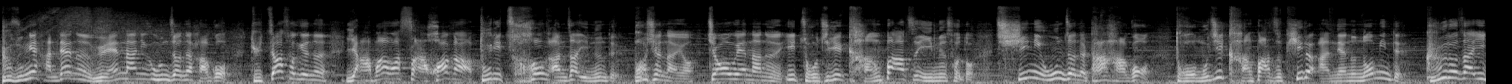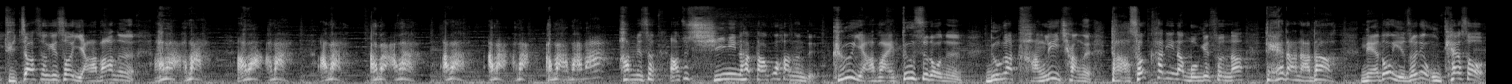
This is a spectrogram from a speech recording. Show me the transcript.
그 중에 한 대는 웬난이 운전을 하고 뒷좌석에는 야바와 사화가 둘이 척 앉아 있는데 보셨나 있잖아요. 저외나는 이 조직의 강바즈이면서도 신이 운전을 다 하고 도무지 강바즈 티를 안 내는 놈인데 그러자 이 뒷좌석에서 야바는 아바 아바 아바 아바 아바 아바 아바 아바 아바 아바 아바 아바 아바 하면서 아주 신이 났다고 하는데 그 야바의 뜻으로는 너가 당리창을 다섯 칼이나 먹였었나 대단하다 내도 예전에 욱해서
